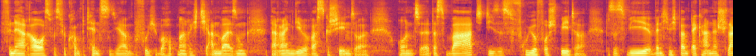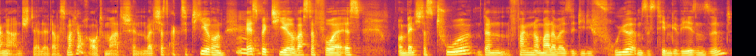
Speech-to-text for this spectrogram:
finde heraus, was für Kompetenzen sie haben, bevor ich überhaupt mal richtig Anweisungen da reingebe, was geschehen soll. Und äh, das wahrt dieses früher vor später. Das ist wie, wenn ich mich beim Bäcker an der Schlange anstelle. Das mache ich auch automatisch hin, weil ich das akzeptiere und mhm. respektiere, was da vorher ist. Und wenn ich das tue, dann fangen normalerweise die, die früher im System gewesen sind,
